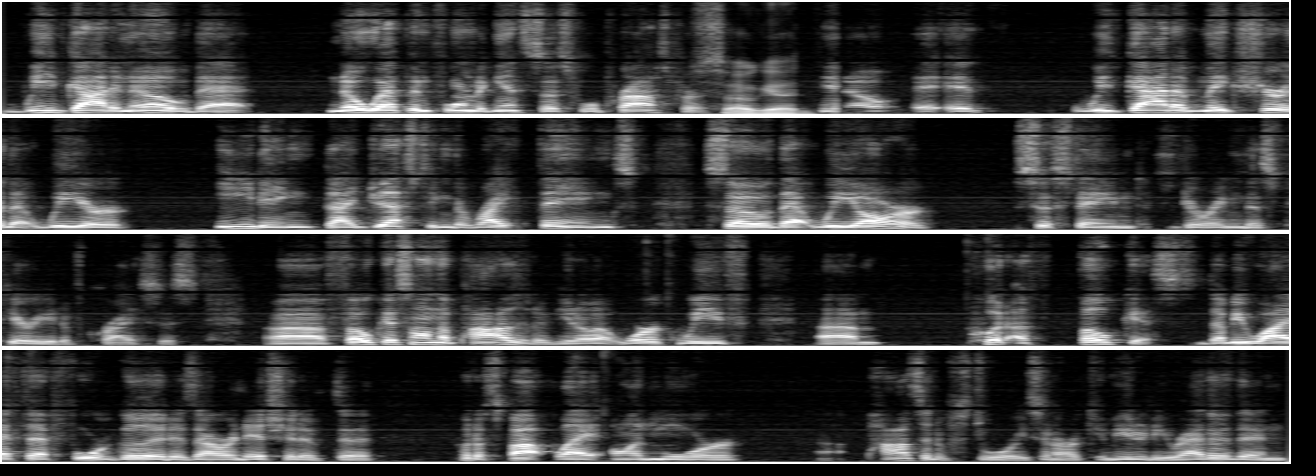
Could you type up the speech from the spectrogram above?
we've got to know that no weapon formed against us will prosper. So good. You know, it, it we've got to make sure that we are eating, digesting the right things so that we are sustained during this period of crisis. Uh, focus on the positive. You know, at work, we've um, put a focus. WYFF for Good is our initiative to put a spotlight on more uh, positive stories in our community rather than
